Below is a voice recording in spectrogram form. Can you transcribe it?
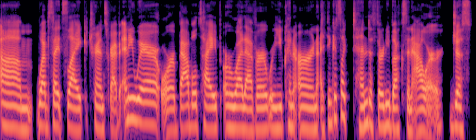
um, websites like Transcribe Anywhere or Babel BabbleType or whatever, where you can earn, I think it's like 10 to 30 bucks an hour just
